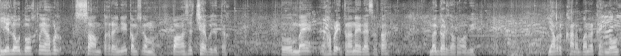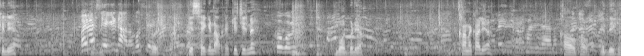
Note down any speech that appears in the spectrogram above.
ये लोग दोस्तों यहाँ पर शाम तक रहेंगे कम से कम पाँच से छः बजे तक। तो मैं यहाँ पर इतना नहीं रह सकता मैं घर जा रहा हूँ अभी। यहाँ पर खाना बन रखा है लोगों के लिए। भाई मैं सेकंड आ रहा हूँ सेकंड ये सेकंड आ रखा है किस चीज़ में? कोको में। बहुत बढ़िया। खाना खा लिया? खाओ खाओ ये देखिए।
